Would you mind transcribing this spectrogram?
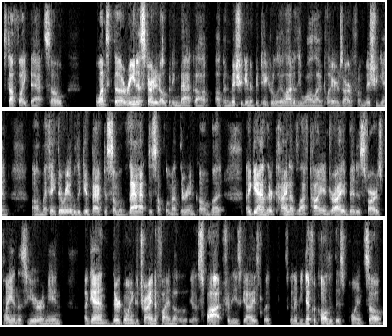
stuff like that. So once the arena started opening back up, up in Michigan, and particularly a lot of the walleye players are from Michigan, um, I think they were able to get back to some of that to supplement their income. But again, they're kind of left high and dry a bit as far as playing this year. I mean, again, they're going to try to find a, a spot for these guys, but it's going to be difficult at this point. So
